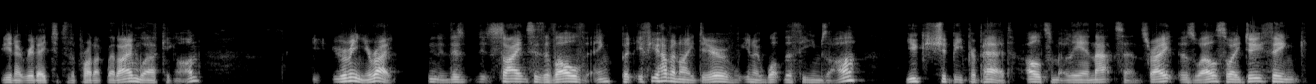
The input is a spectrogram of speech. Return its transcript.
you know, related to the product that I'm working on. You I mean you're right you know, science is evolving, but if you have an idea of you know what the themes are, you should be prepared ultimately in that sense, right? As well. So I do think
